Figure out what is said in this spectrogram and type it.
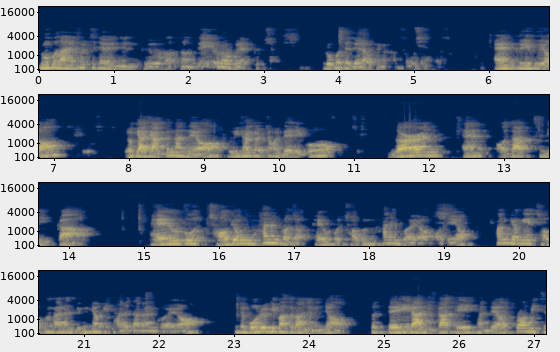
로봇 안에 설치되어 있는 그 어떤 뇌요. 프로그램, 그쵸. 로봇의 뇌라고 생각합니다. and 그리고요. 여기 아직 안 끝났네요. 의사결정을 내리고 learn and adapt니까 배우고 적용하는 거죠. 배우고 적응하는 거예요. 어디요? 환경에 적응하는 능력이 다르다라는 거예요. 근데 뭐를 기반으로 하냐면요. the data니까 데이터인데요. from its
